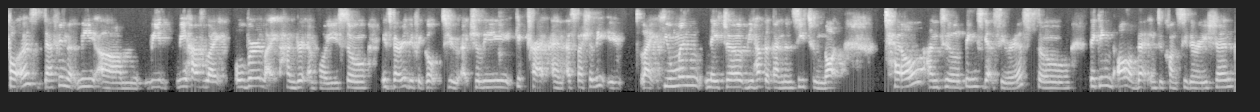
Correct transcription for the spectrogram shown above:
for us, definitely, um, we we have like over like hundred employees, so it's very difficult to actually keep track, and especially if like human nature, we have the tendency to not tell until things get serious. So taking all of that into consideration,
